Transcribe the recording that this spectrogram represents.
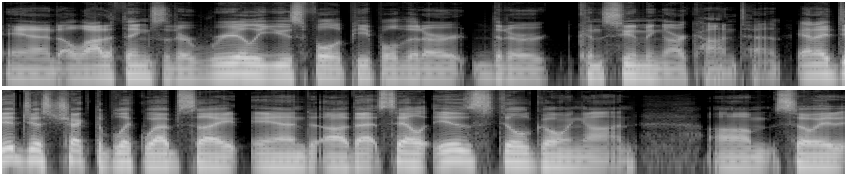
and a lot of things that are really useful to people that are that are consuming our content. And I did just check the Blick website, and uh, that sale is still going on. Um, so it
